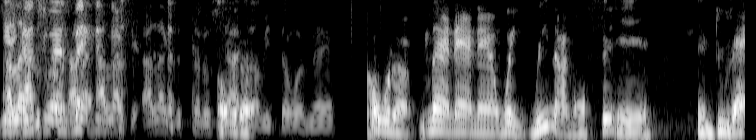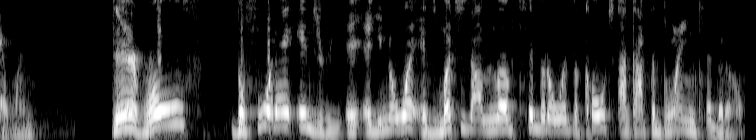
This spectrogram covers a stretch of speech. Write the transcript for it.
Yeah, I like got the your ass subtle- back. I, I like it. I like the subtle shots up. y'all be throwing, man. hold up. Now, now, now, wait. We not gonna sit here and do that one. Derrick Rose, before that injury, and, and you know what? As much as I love Thibodeau as a coach, I got to blame Thibodeau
